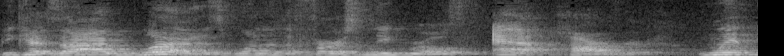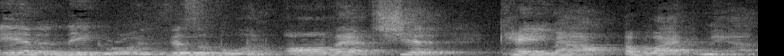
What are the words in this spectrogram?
because I was one of the first Negroes at Harvard. Went in a Negro, invisible and all that shit, came out a black man.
